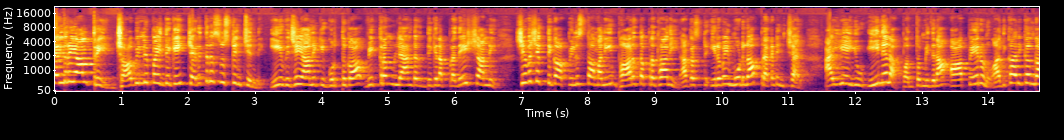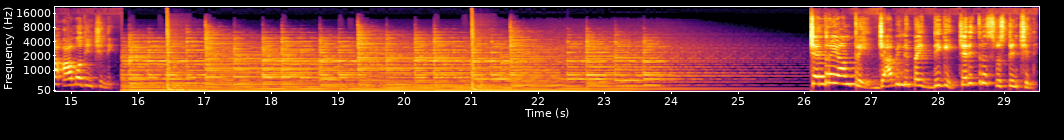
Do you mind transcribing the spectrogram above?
చంద్రయాన్ త్రీ జాబిల్లిపై దిగి చరిత్ర సృష్టించింది. ఈ విజయానికి గుర్తుగా విక్రమ్ ల్యాండర్ దిగిన ప్రదేశాన్ని శివశక్తిగా పిలుస్తామని భారత ప్రధాని ఆగస్టు ఇరవై మూడున ప్రకటించారు. ఐఏయు ఈ నెల పంతొమ్మిదిన ఆ పేరును అధికారికంగా ఆమోదించింది. చంద్రయాన్ త్రీ జాబిల్లిపై దిగి చరిత్ర సృష్టించింది.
